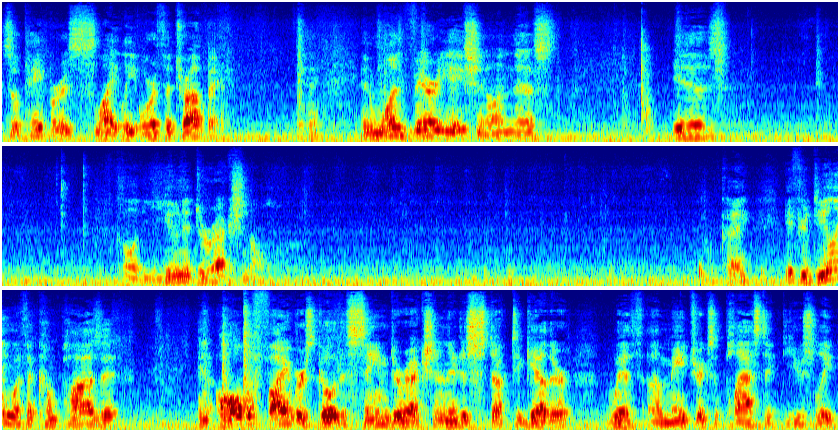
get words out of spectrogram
So paper is slightly orthotropic. Okay? And one variation on this is called unidirectional. Okay? If you're dealing with a composite and all the fibers go the same direction and they're just stuck together, with a matrix of plastic usually,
